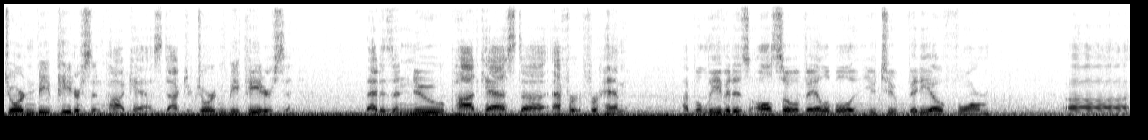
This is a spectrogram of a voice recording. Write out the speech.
Jordan B. Peterson podcast. Dr. Jordan B. Peterson. That is a new podcast uh, effort for him. I believe it is also available in YouTube video form. Uh,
